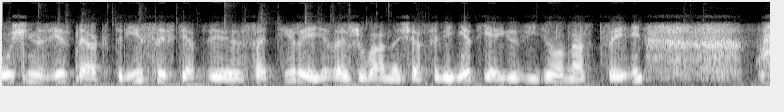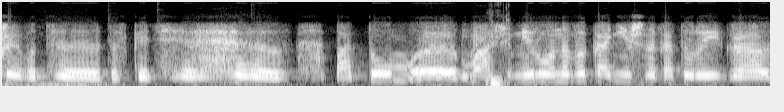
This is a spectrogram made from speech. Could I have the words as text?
очень известной актрисой в театре сатиры. Я не знаю, жива она сейчас или нет, я ее видела на сцене. Уже вот, э, так сказать, э, потом э, Маша Миронова, конечно, которая играла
